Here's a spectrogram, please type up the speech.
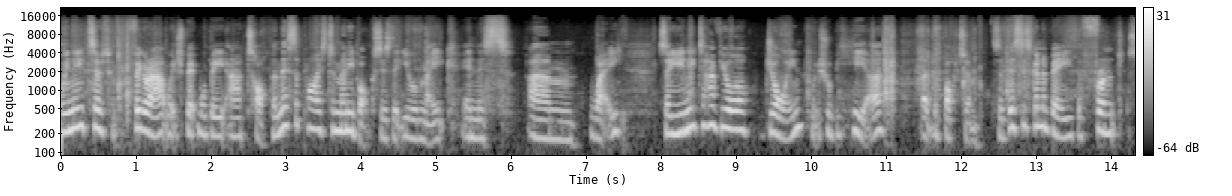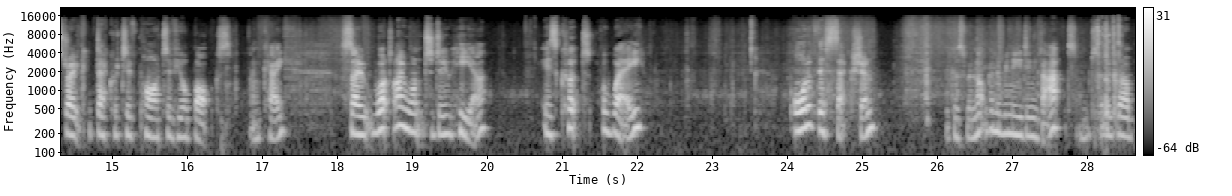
we need to figure out which bit will be our top and this applies to many boxes that you will make in this um, way. So you need to have your join which will be here at the bottom. So this is going to be the front stroke decorative part of your box okay? So what I want to do here is cut away all of this section because we're not going to be needing that. I'm just going to grab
